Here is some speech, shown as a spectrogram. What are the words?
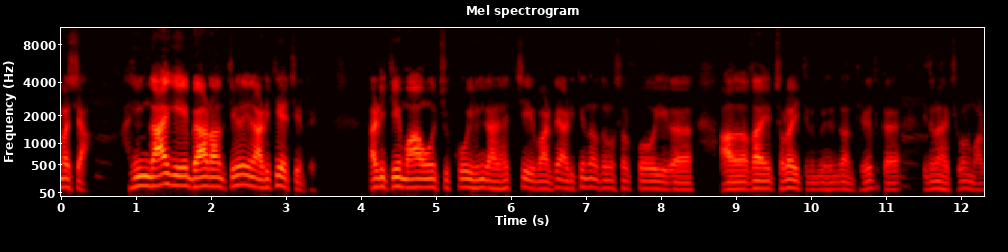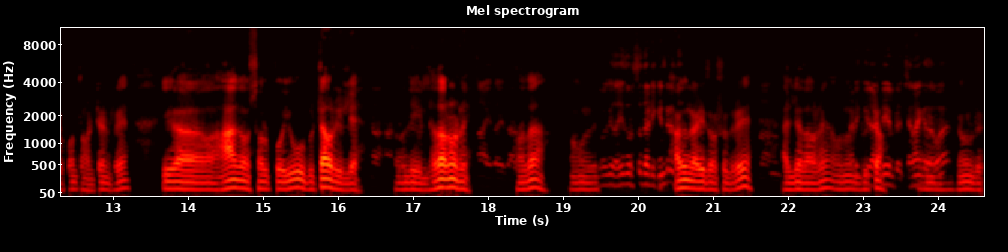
ಸಮಸ್ಯೆ. ಹಿಂಗಾಗಿ ಬೇಡ ಅಂತೇಳಿ ಅಡಿಕೆ ಹಚ್ಚೀನಿ ರೀ ಅಡಿಕೆ ಮಾವು ಚಿಕ್ಕು ಹಿಂಗೆ ಹಚ್ಚಿ ಮಾಡಿದೆ ಅಡಿಕೆನೂ ಅದ್ರ ಸ್ವಲ್ಪ ಈಗ ಆದಾಯ ಚಲೋ ಐತಿ ನಿಮ್ಗೆ ಹಿಂಗೆ ಅಂತ ಹೇಳಿದ್ಕೆ ಇದನ್ನು ಹಚ್ಕೊಂಡು ಮಾಡ್ಕೊತ ಹೊಂಟೇನಿ ರೀ ಈಗ ಹಾಗೆ ಸ್ವಲ್ಪ ಇವು ಬಿಟ್ಟಾವ್ರಿ ಇಲ್ಲೇ. ಒಂದು ಇಲ್ಲಿ ಅದಾವ ನೋಡ್ರಿ. ಹೌದಾ? ರೀ? ಹಂಗೆ ಐದು ವರ್ಷದ ರೀ. ಅಲ್ಲಿ ಬಿಟ್ಟಾವ ಇಲ್ರಿ ಚೆನ್ನಾಗಿದಾವ ಹ್ಞೂ ರೀ.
